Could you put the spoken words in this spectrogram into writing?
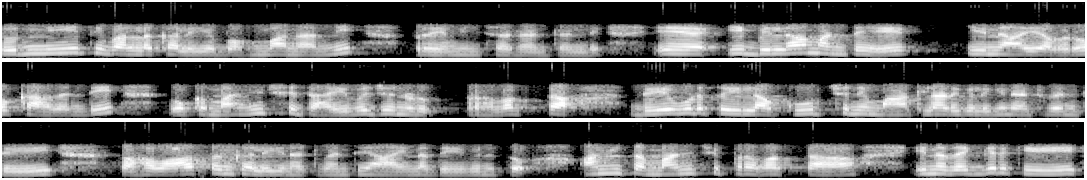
దుర్నీతి వల్ల కలిగే బహుమానాన్ని ప్రేమించాడంటండి. ఈ బిలాం అంటే ఈయన ఎవరో కాదండి ఒక మంచి దైవజనుడు ప్రవక్త. దేవుడితో ఇలా కూర్చుని మాట్లాడగలిగినటువంటి సహవాసం కలిగినటువంటి ఆయన దేవునితో. అంత మంచి ప్రవక్త. ఈయన దగ్గరికి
